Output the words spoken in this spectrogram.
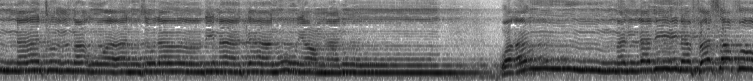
المأوى نزلا بما كانوا يعملون وأما الذين فسقوا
